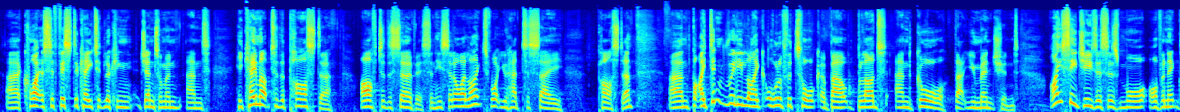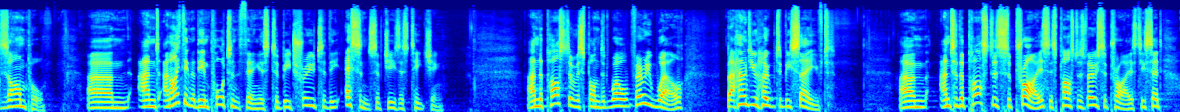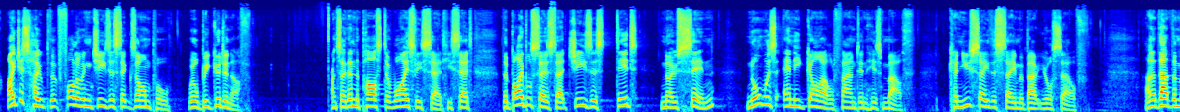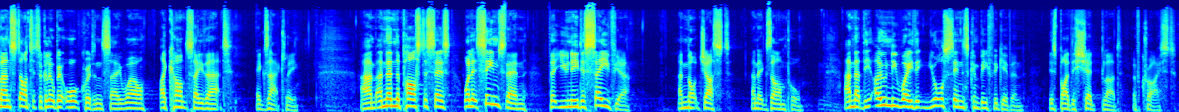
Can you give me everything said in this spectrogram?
uh, quite a sophisticated looking gentleman, and he came up to the pastor after the service and he said, Oh, I liked what you had to say, Pastor. Um, but I didn't really like all of the talk about blood and gore that you mentioned. I see Jesus as more of an example. Um, and, and I think that the important thing is to be true to the essence of Jesus' teaching. And the pastor responded, Well, very well, but how do you hope to be saved? Um, and to the pastor's surprise, this pastor was very surprised. He said, I just hope that following Jesus' example will be good enough. And so then the pastor wisely said, he said, the Bible says that Jesus did no sin, nor was any guile found in his mouth. Can you say the same about yourself? And at that, the man started to look a little bit awkward and say, Well, I can't say that exactly. Um, and then the pastor says, Well, it seems then that you need a savior and not just an example. And that the only way that your sins can be forgiven is by the shed blood of Christ.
